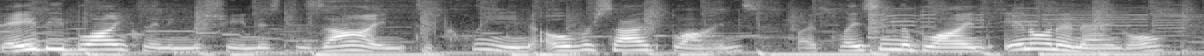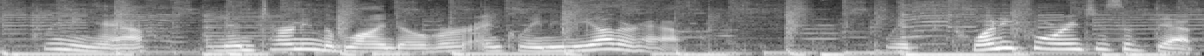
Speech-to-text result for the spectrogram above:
Baby Blind Cleaning Machine is designed to clean oversized blinds by placing the blind in on an angle, cleaning half, and then turning the blind over and cleaning the other half. With 24 inches of depth,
